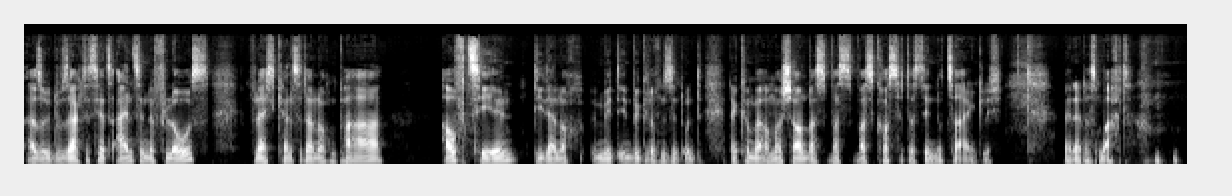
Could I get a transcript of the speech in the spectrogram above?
Also du sagtest jetzt einzelne Flows, vielleicht kannst du da noch ein paar aufzählen, die da noch mit inbegriffen sind. Und dann können wir auch mal schauen, was, was, was kostet das den Nutzer eigentlich, wenn er das macht.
